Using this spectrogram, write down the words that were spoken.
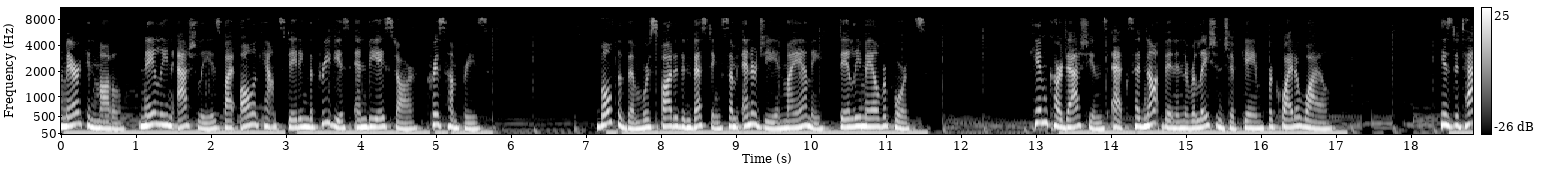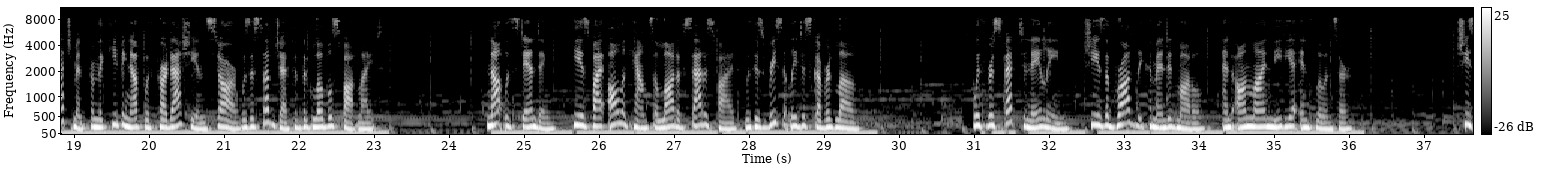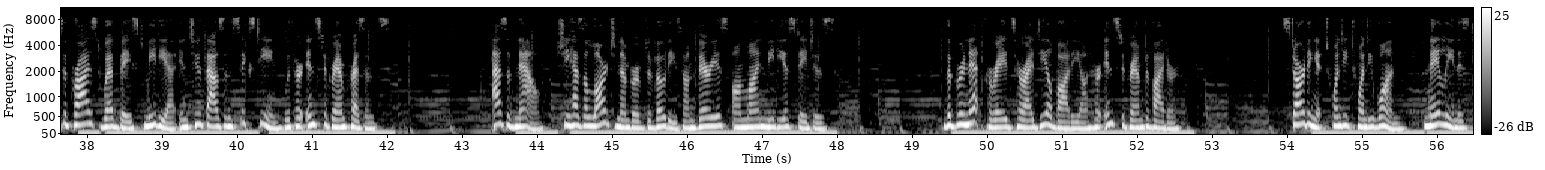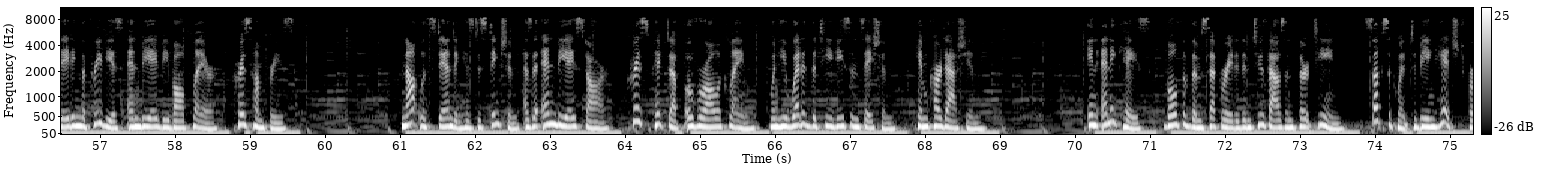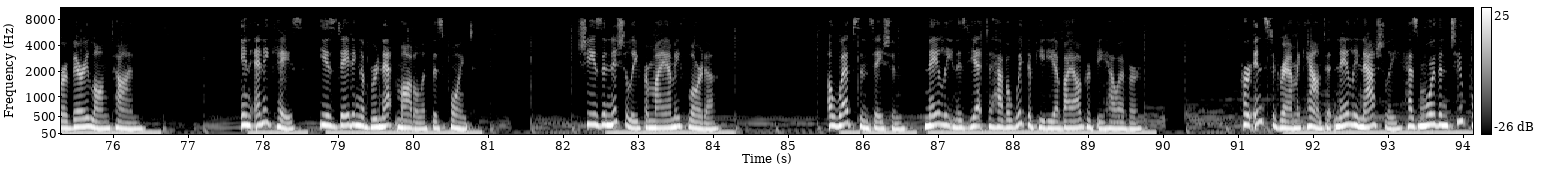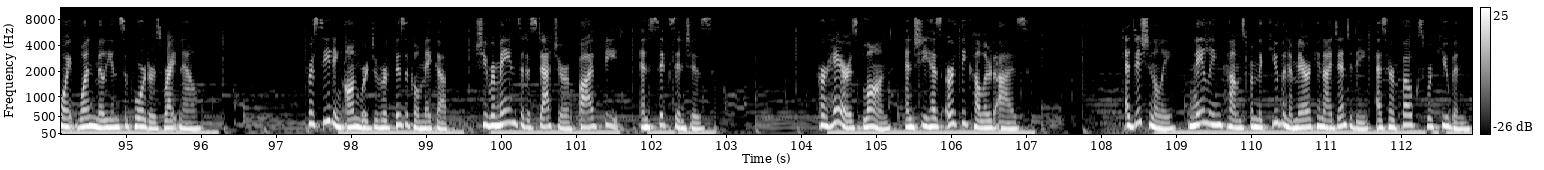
American model, Nayleen Ashley is by all accounts dating the previous NBA star, Kris Humphries. Both of them were spotted investing some energy in Miami, Daily Mail reports. Kim Kardashian's ex had not been in the relationship game for quite a while. His detachment from the Keeping Up with Kardashians star was a subject of the global spotlight. Notwithstanding, he is by all accounts a lot of satisfied with his recently discovered love. With respect to Nayleen, she is a broadly commended model and online media influencer. She surprised web-based media in 2016 with her Instagram presence. As of now, she has a large number of devotees on various online media stages. The brunette parades her ideal body on her Instagram divider. Starting at 2021, Nayleen is dating the previous NBA b-ball player, Kris Humphries. Notwithstanding his distinction as an NBA star, Kris picked up overall acclaim when he wedded the TV sensation, Kim Kardashian. In any case, both of them separated in 2013, subsequent to being hitched for a very long time. In any case, he is dating a brunette model at this point. She is initially from Miami, Florida. A web sensation, Nayleen is yet to have a Wikipedia biography however. Her Instagram account at Nayleen Ashley has more than 2.1 million supporters right now. Proceeding onward to her physical makeup, she remains at a stature of 5 feet and 6 inches. Her hair is blonde and she has earthy colored eyes. Additionally, Nayleen comes from the Cuban-American identity as her folks were Cuban.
